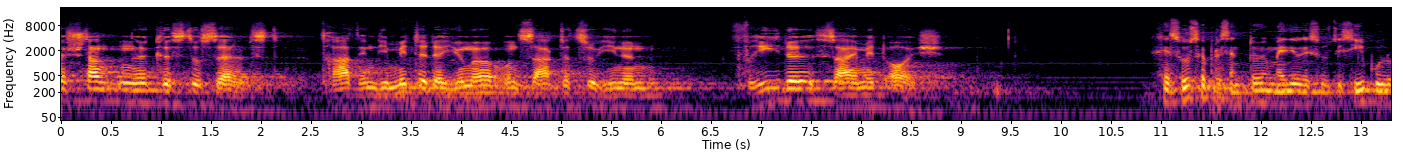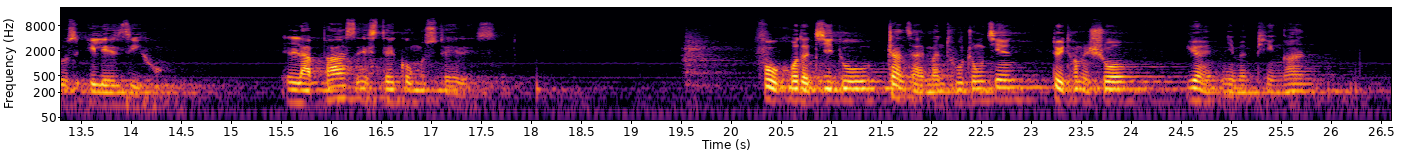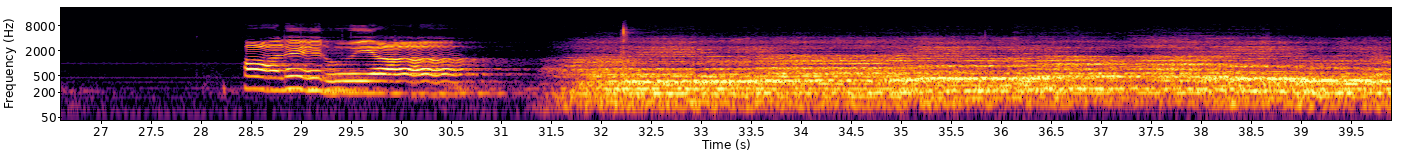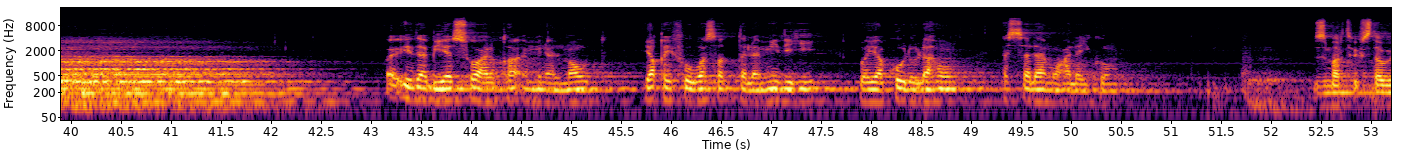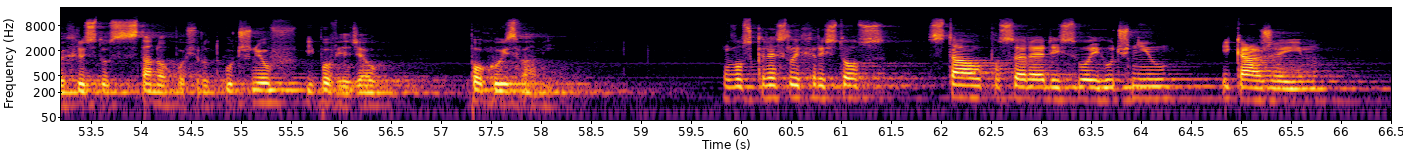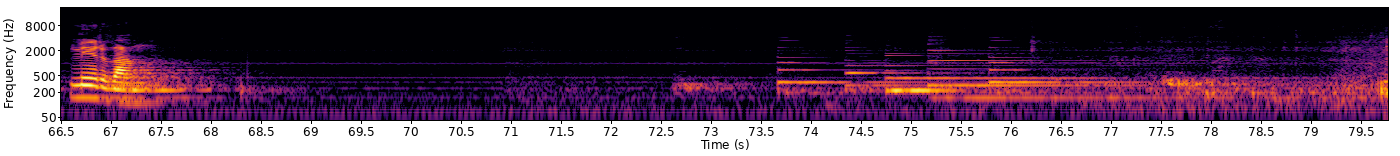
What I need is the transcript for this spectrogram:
auferstandene Christus selbst trat in die Mitte der Jünger und sagte zu ihnen, Friede sei mit euch. Jesús se presentó en medio de sus discípulos y les dijo, La paz esté con ustedes. 复活的基督站在门徒中间，对他们说：“愿你们平安。 Alleluia. وإذا بيسوع القائم من الموت يقف وسط تلاميذه ويقول لهم السلام عليكم Zmartwychwstały Chrystus stanął pośród uczniów i powiedział: Pokój z wami. Voskresli Hristos, stal po serédy svojich učniv i káže jim, mír vám.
